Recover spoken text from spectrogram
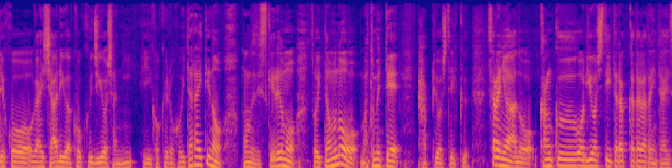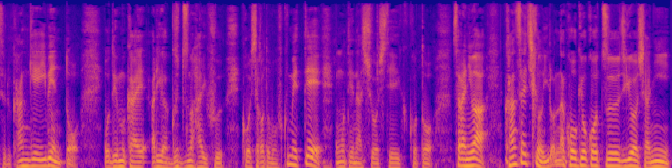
旅行会社あるいは航空事業者にご協力をいただいてのものですけれどもそういったものをまとめて発表していく。さらにはあの関空を利用していただく方々に対する歓迎イベント、お出迎え、あるいはグッズの配布、こうしたことも含めて、おもてなしをしていくこと、さらには、関西地区のいろんな公共交通事業者に、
